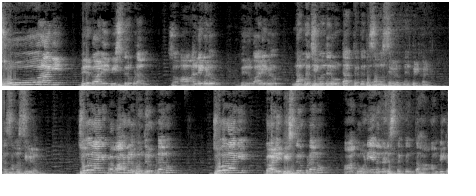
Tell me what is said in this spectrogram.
ಜೋರಾಗಿ ಬಿರುಗಾಳಿ ಬೀಸಿದ್ರು ಕೂಡ ಸೊ ಆ ಅಲೆಗಳು, ಬಿರುಗಾಳಿಗಳು ನಮ್ಮ ಜೀವನದಲ್ಲಿ ಉಂಟಾಗ್ತಕ್ಕಂಥ ಸಮಸ್ಯೆಗಳು, ನೆನಪಿಟ್ಕೊಳ್ಳಿ. ಸಮಸ್ಯೆಗಳು. ಜೋರಾಗಿ ಪ್ರವಾಹಗಳು ಬಂದರೂ ಕೂಡ ಜೋರಾಗಿ ಗಾಳಿ ಬೀಸಿದ್ರು ಕೂಡ ಆ ದೋಣಿಯನ್ನು ನಡೆಸ್ತಕ್ಕಂತಹ ಅಂಬಿಗ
